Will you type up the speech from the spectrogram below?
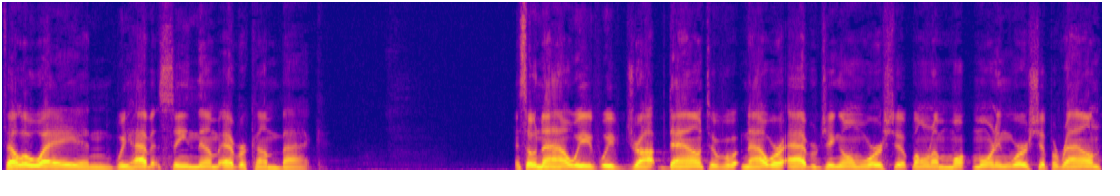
fell away, and we haven't seen them ever come back. And so now we've, we've dropped down to now we're averaging on worship, on a morning worship around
